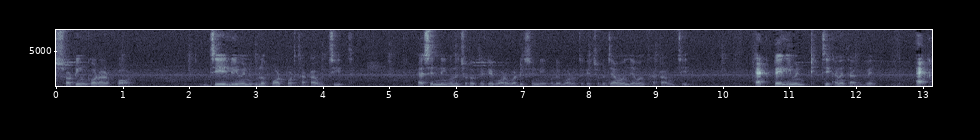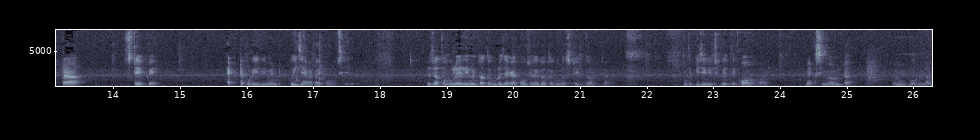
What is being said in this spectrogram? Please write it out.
শটিং করার পর যে এলিমেন্টগুলো পরপর থাকা উচিত অ্যাসেন্ডিং হলে ছোট থেকে বড় বা ডিসেন্ডিং হলে বড় থেকে ছোট, যেমন যেমন থাকা উচিত। একটা এলিমেন্ট যেখানে থাকবে, একটা স্টেপে একটা করে এলিমেন্ট ওই জায়গাটায় পৌঁছে যাবে। যতগুলো এলিমেন্ট ততগুলো জায়গায় পৌঁছে গেলে ততগুলো স্টেপ দরকার। কিন্তু কিছু কিছু ক্ষেত্রে কম হয় ম্যাক্সিমামটা আমি বললাম।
